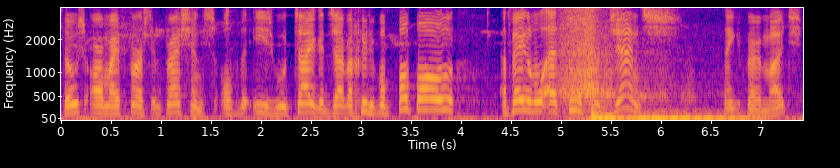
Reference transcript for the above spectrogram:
those are my first impressions of the Eastwood Tiger. Designed by Gudy van Poppel. Available at Tools for Gents. Thank you very much.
